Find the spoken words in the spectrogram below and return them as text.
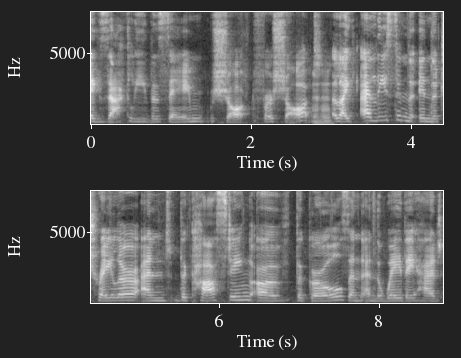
exactly the same shot for shot. Mm-hmm. Like at least in the in the trailer and the casting of the girls and and the way they had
